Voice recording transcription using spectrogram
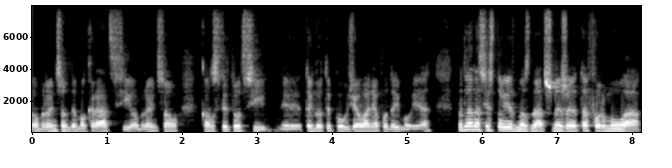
obrońcą demokracji, obrońcą konstytucji, tego typu działania podejmuje, no dla nas jest to jednoznaczne, że ta formuła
